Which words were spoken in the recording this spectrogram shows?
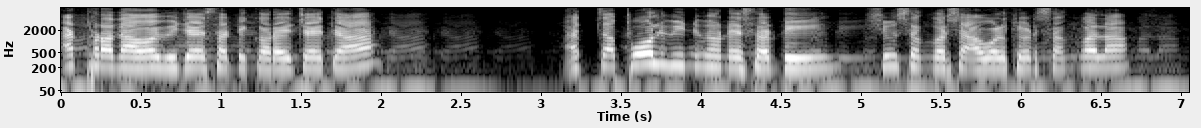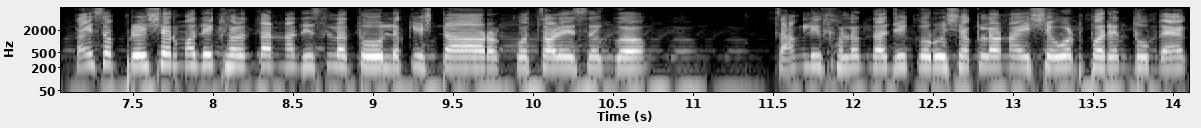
अठरा धावा विजयासाठी करायच्या त्या. आजचा पोल विनिमवण्यासाठी शिवसंघर्ष आवळखेड संघाला. काहीसा प्रेशरमध्ये खेळताना दिसला तो लकी स्टार कोचाळे संघ. चांगली फलंदाजी करू शकला नाही. शेवटपर्यंत बॅक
